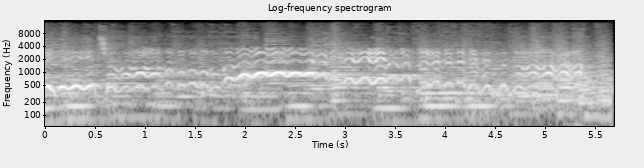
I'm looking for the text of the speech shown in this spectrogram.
felicia, eterna,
